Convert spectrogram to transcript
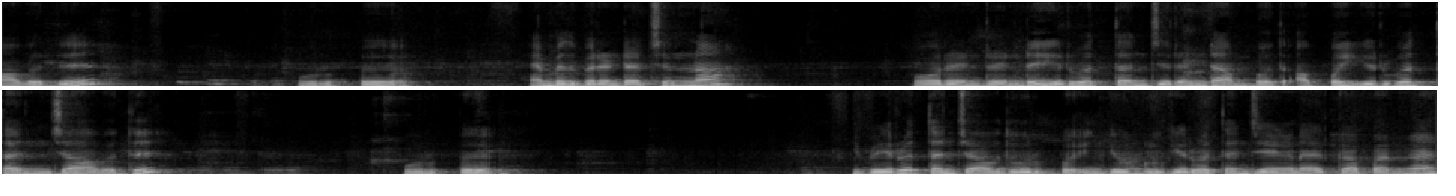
ஆவது உறுப்பு. எண்பது பேர் ரெண்டு ஆச்சுன்னா? ஓ ரெண்டு ரெண்டு இருபத்தஞ்சி ரெண்டு ஐம்பது. அப்போ இருபத்தஞ்சாவது உறுப்பு. இப்போ இருபத்தஞ்சாவது உறுப்பு. இங்கே உங்களுக்கு இருபத்தஞ்சி எங்கன்னா இருக்கா பாருங்கள்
